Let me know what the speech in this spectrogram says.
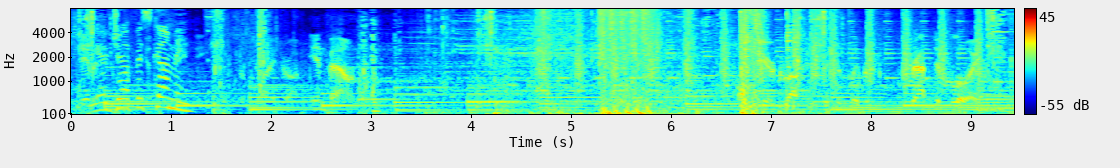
The imminent. airdrop is coming. Supply drop inbound. Has been delivered. Trap deployed.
